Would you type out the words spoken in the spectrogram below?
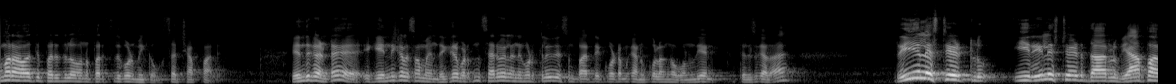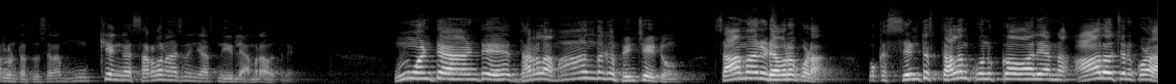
అమరావతి పరిధిలో ఉన్న పరిస్థితి కూడా మీకు ఒకసారి చెప్పాలి. ఎందుకంటే ఇక ఎన్నికల సమయం దగ్గర పడుతుంది. సర్వేలన్నీ కూడా తెలుగుదేశం పార్టీ కూటమికి అనుకూలంగా ఉంది అని తెలుసు కదా. రియల్ ఎస్టేట్లు ఈ రియల్ ఎస్టేట్ దారులు వ్యాపారులు ఉంటారు చూసారా? ముఖ్యంగా సర్వనాశనం చేస్తుంది వీళ్ళు అమరావతిని. అంటే అంటే ధరలు అమాంతంగా పెంచేయటం. సామాన్యుడు ఎవరో కూడా ఒక సెంటు స్థలం కొనుక్కోవాలి అన్న ఆలోచన కూడా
